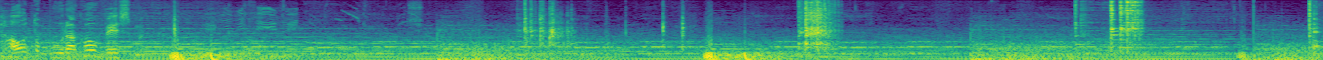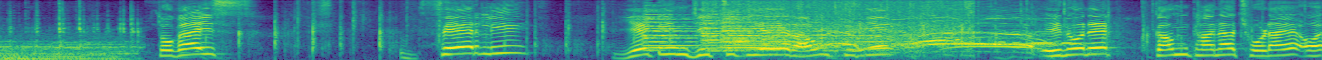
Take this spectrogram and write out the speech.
खाओ तो पूरा खाओ वेस्ट मत करो तो गाइस फेयरली ये टीम जीत चुकी है ये राउंड क्योंकि इन्होंने कम खाना छोड़ा है और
